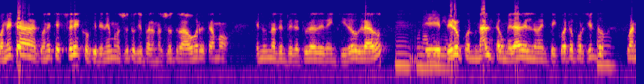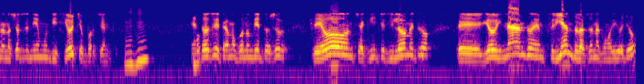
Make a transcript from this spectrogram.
con esta con este fresco que tenemos nosotros que para nosotros ahora estamos en una temperatura de 22 grados mm, eh, pero con alta humedad del 94% cuando nosotros teníamos un 18% entonces estamos con un viento sur de 11 a 15 kilómetros eh, llovinando enfriando la zona como digo yo.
